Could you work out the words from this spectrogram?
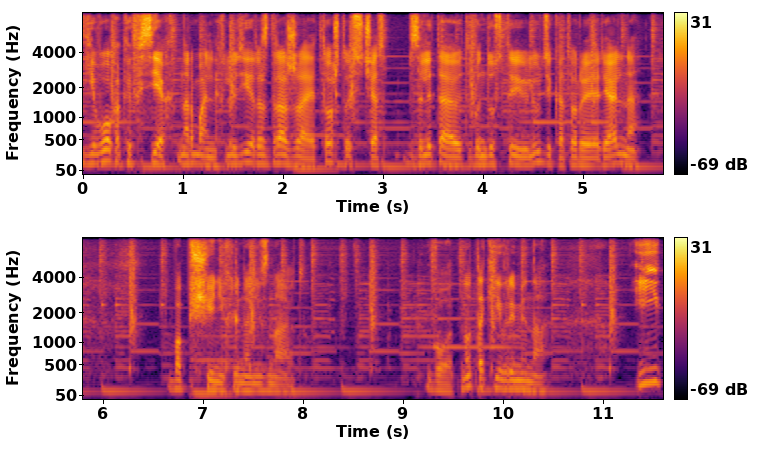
его, как и всех нормальных людей, раздражает то, что сейчас залетают в индустрию люди, которые реально вообще ни хрена не знают. Вот, но такие времена. И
